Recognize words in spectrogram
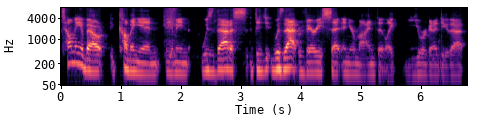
tell me about coming in. I mean, was that a did you was that very set in your mind that like you were going to do that?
